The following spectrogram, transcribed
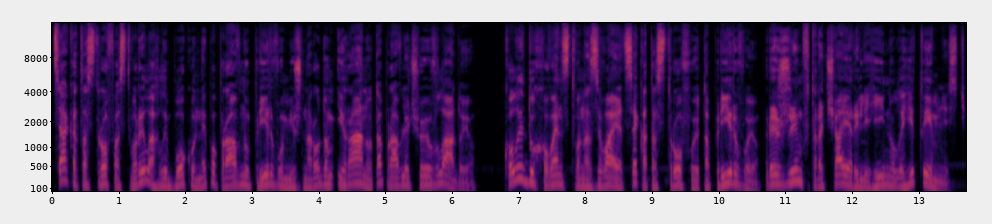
Ця катастрофа створила глибоку непоправну прірву між народом Ірану та правлячою владою. Коли духовенство називає це катастрофою та прірвою, режим втрачає релігійну легітимність.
